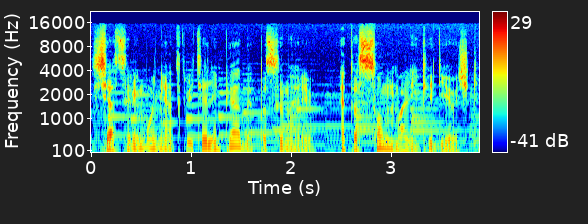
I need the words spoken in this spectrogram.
Вся церемония открытия Олимпиады по сценарию – это сон маленькой девочки.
